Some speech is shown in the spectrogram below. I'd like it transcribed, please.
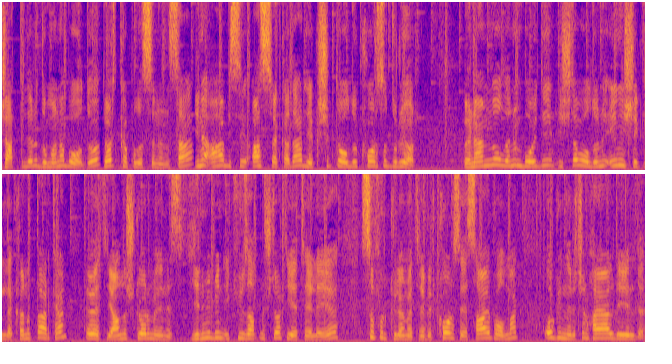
caddeleri dumana boğdu. Dört kapılısının ise yine abisi Astra kadar yakışıklı olduğu Corsa duruyor. Önemli olanın boy değil işlev olduğunu en iyi şekilde kanıtlarken evet yanlış görmediniz 20.264 YTL'ye 0 kilometre bir Corsa'ya sahip olmak o günler için hayal değildi.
